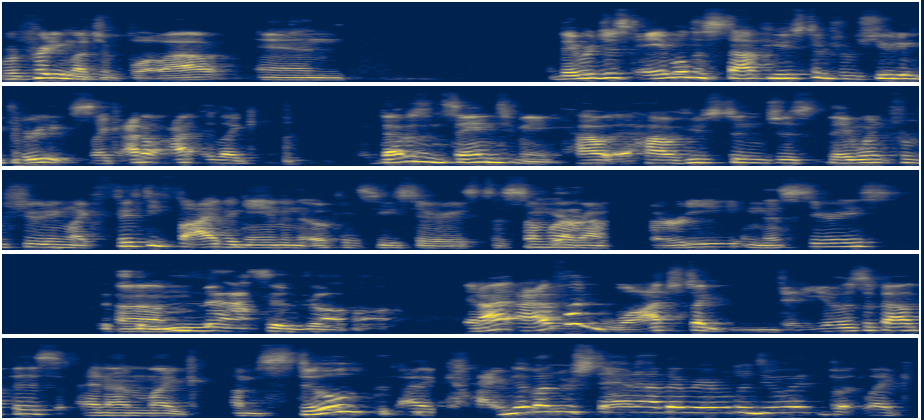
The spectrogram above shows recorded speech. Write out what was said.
were pretty much a blowout, and they were just able to stop Houston from shooting threes. Like I don't I, like that was insane to me how how Houston just they went from shooting like 55 a game in the OKC series to somewhere Yeah. around 30 in this series. It's Um, a massive drop off. and I, I've like watched like videos about this, and I'm like, I'm still, I kind of understand how they were able to do it, but like,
